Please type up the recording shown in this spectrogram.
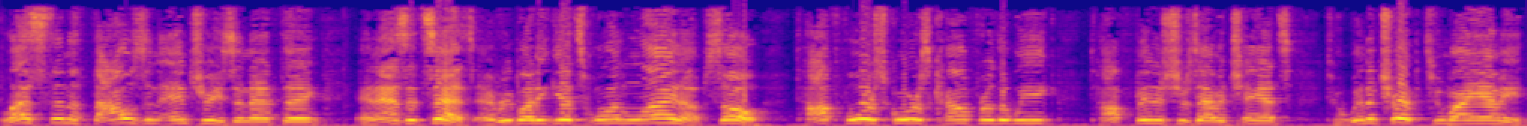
less than a thousand entries in that thing. And as it says, everybody gets one lineup. So top four scores count for the week. Top finishers have a chance to win a trip to Miami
